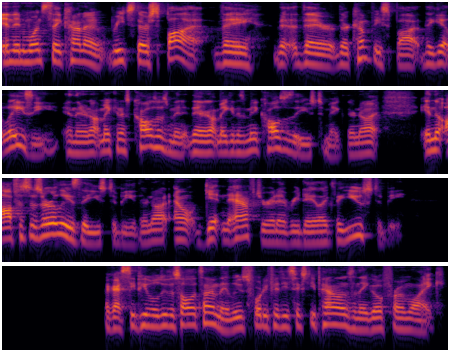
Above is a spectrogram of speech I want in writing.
and then once they kind of reach their spot, they their their comfy spot, they get lazy and they're not making as calls as many. They're not making as many calls as they used to make. They're not in the office as early as they used to be. They're not out getting after it every day like they used to be. Like I see people do this all the time. They lose 40, 50, 60 pounds and they go from like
